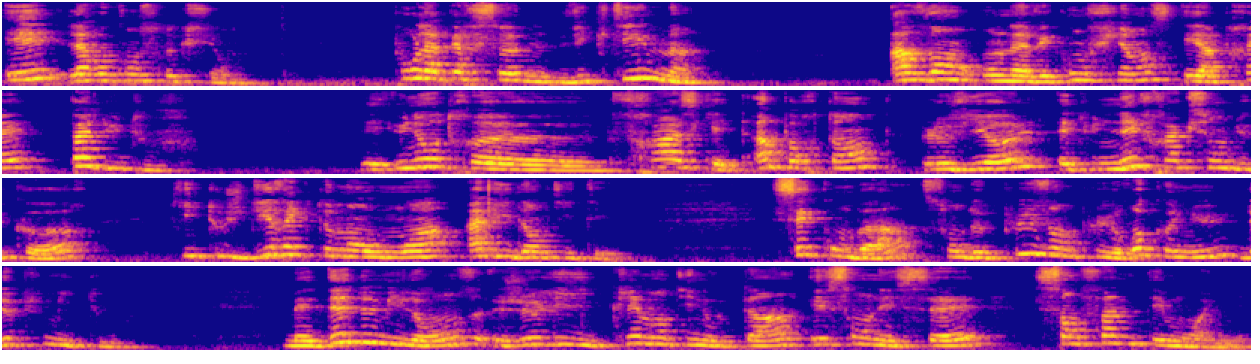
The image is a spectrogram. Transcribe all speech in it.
et la reconstruction. Pour la personne victime, avant on avait confiance et après pas du tout. Et une autre euh, phrase qui est importante, le viol est une effraction du corps qui touche directement au moi, à l'identité. Ces combats sont de plus en plus reconnus depuis MeToo. Mais dès 2011, je lis Clémentine Autain et son essai « Sans femme témoigne ».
